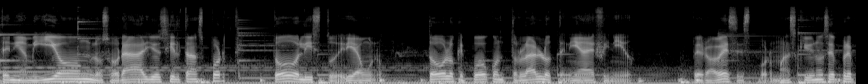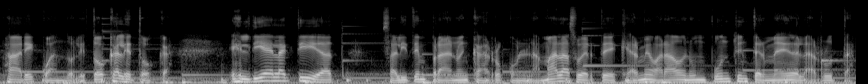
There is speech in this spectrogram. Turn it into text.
Tenía mi guion, los horarios y el transporte, todo listo diría uno. Todo lo que puedo controlar lo tenía definido. Pero a veces, por más que uno se prepare, cuando le toca, le toca. El día de la actividad Salí temprano en carro con la mala suerte de quedarme varado en un punto intermedio de la ruta,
